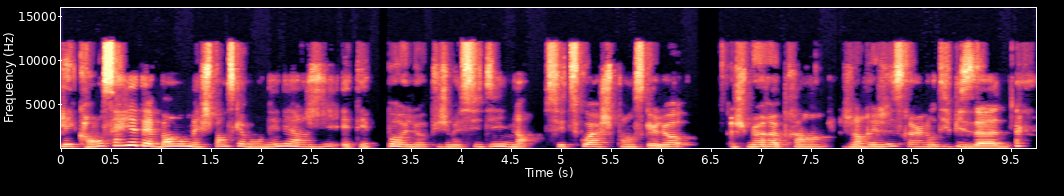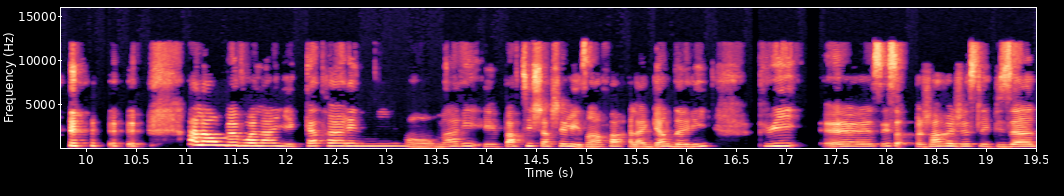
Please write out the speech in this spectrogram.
les conseils étaient bons, mais je pense que mon énergie était pas là. Puis je me suis dit, non, c'est quoi? Je pense que là, je me reprends, j'enregistre un autre épisode. Alors me voilà, il est 4h30, mon mari est parti chercher les enfants à la garderie. Puis euh, c'est ça, j'enregistre l'épisode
